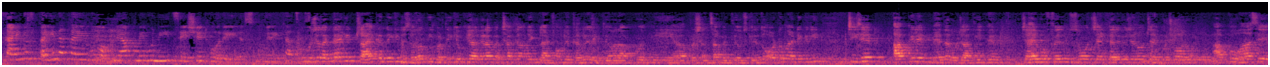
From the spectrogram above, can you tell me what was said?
कहीं ना कहीं वो अपने आप में वो नीड हो रही है। सो मेरे ख्याल से मुझे लगता है कि ट्राई करने की भी ज़रूरत नहीं पड़ती क्योंकि अगर आप अच्छा काम एक प्लेटफॉर्म पे कर रहे होते हैं और आपको इतनी प्रशंसा मिलती है उसके लिए तो ऑटोमेटिकली चीज़ें आपके लिए बेहतर हो जाती है। फिर चाहे वो फ़िल्म हो चाहे टेलीविज़न हो चाहे कुछ और हो आपको वहाँ से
